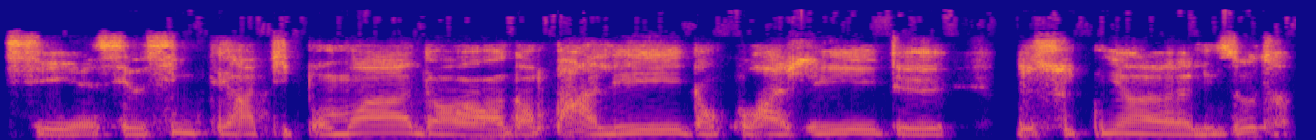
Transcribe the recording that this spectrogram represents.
C'est c'est aussi une thérapie pour moi d'en d'en parler d'encourager de de soutenir euh, les autres.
